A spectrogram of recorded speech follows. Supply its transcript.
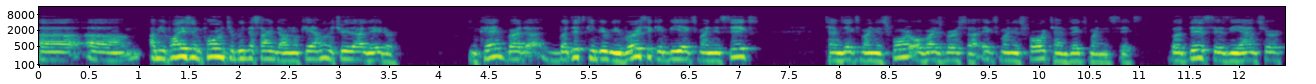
Uh, um, I mean, why is it important to bring the sign down? Okay, I'm going to show you that later. Okay, but uh, but this can be reversed. It can be x minus six times x minus 4 or vice versa, x minus 4 times x minus 6. But this is the answer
